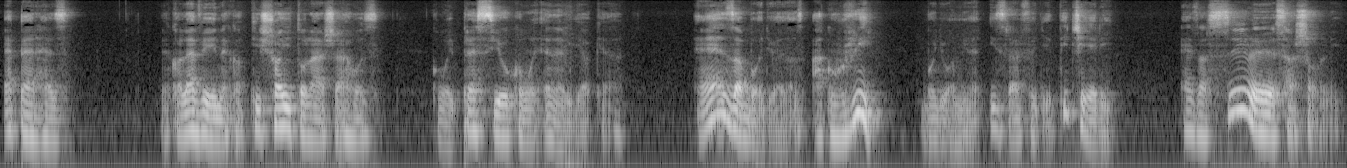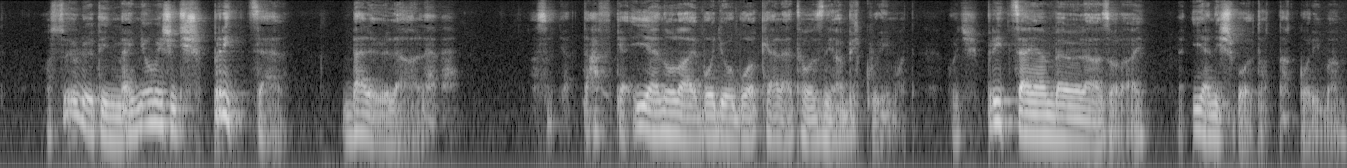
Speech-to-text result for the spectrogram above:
eperhez, nek a levének a kisajtolásához komoly presszió, komoly energia kell. Ez a bogyó, ez az aguri bogyó, amivel Izrael földjét dicséri, ez a szőlőhöz hasonlít. A szőlőt így megnyom, és így spriccel belőle a leve. Azt mondja, tafke, ilyen olajbogyóból kellett hozni a bikurimot, hogy spricceljen belőle az olaj. Mert ilyen is volt ott akkoriban.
